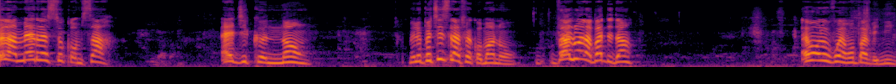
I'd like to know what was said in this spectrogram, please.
Que la mère reste comme ça. Elle dit que non. Mais le petit, il a fait comment non? Va loin là-bas dedans. Elles vont le voir, elles vont pas venir.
